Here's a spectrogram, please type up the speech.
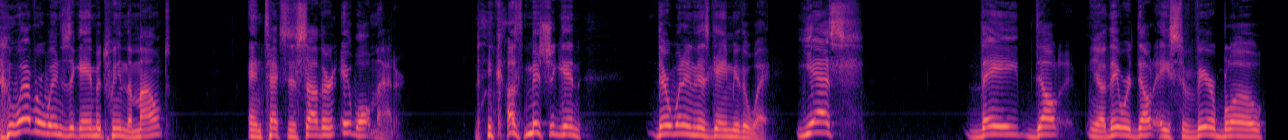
Whoever wins the game between the Mount and Texas Southern, it won't matter because Michigan, they're winning this game either way. Yes, they dealt, you know, they were dealt a severe blow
